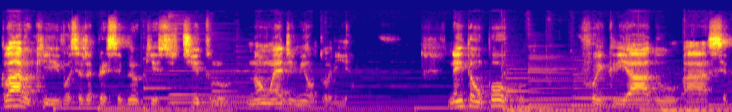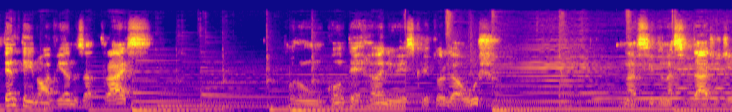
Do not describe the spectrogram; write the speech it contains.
Claro que você já percebeu que esse título não é de minha autoria. Nem tampouco foi criado há 79 anos atrás por um conterrâneo e escritor gaúcho, nascido na cidade de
